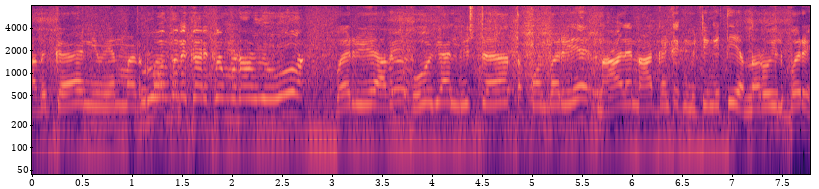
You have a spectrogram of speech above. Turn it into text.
ಅದಕ್ಕೆ ನೀವು ನೀವೇನು ಮಾಡ್ರಿ? ಕಾರ್ಯಕ್ರಮ ಮಾಡೋದು ಬರ್ರಿ ಅದಕ್ಕೆ ಹೋಗಿ ಆ ಲಿಸ್ಟ್ ತಕೊಂಡು ಬರ್ರಿ. ನಾಳೆ ನಾಲ್ಕು ಗಂಟೆಗೆ ಮೀಟಿಂಗ್ ಐತಿ ಎಲ್ಲರೂ ಇಲ್ಲಿ ಬರ್ರಿ.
